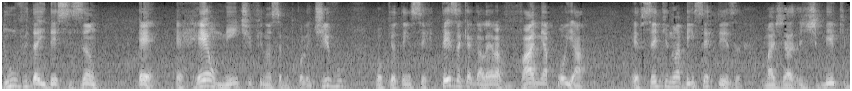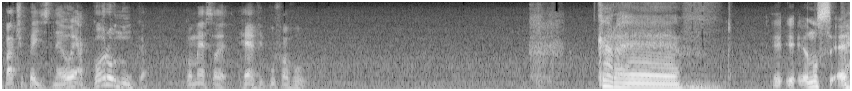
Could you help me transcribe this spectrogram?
dúvida e decisão? É, é realmente financiamento coletivo? Porque eu tenho certeza que a galera vai me apoiar. Eu sei que não é bem certeza, mas a gente meio que bate o pé e diz, né? É agora ou nunca. Começa, Heavy, por favor. Cara, é. Eu, eu não sei. é,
